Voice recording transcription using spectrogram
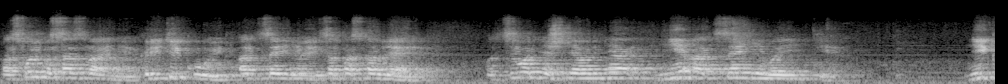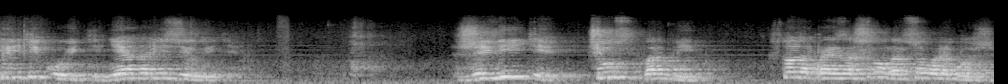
Поскольку сознание критикует, оценивает, сопоставляет, вот сегодняшнего дня не оценивайте, не критикуйте, не анализируйте. Живите чувствами. Что-то произошло, на все воля Божья.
